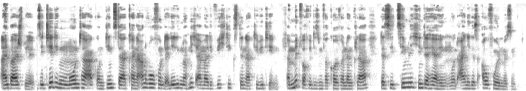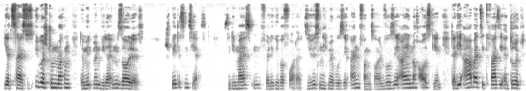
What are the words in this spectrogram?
Ein Beispiel. Sie tätigen Montag und Dienstag keine Anrufe und erledigen noch nicht einmal die wichtigsten Aktivitäten. Am Mittwoch wird diesen Verkäufern dann klar, dass sie ziemlich hinterherhinken und einiges aufholen müssen. Jetzt heißt es Überstunden machen, damit man wieder im Soll ist. Spätestens jetzt sind die meisten völlig überfordert. Sie wissen nicht mehr, wo sie anfangen sollen, wo sie ein noch ausgehen, da die Arbeit sie quasi erdrückt.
